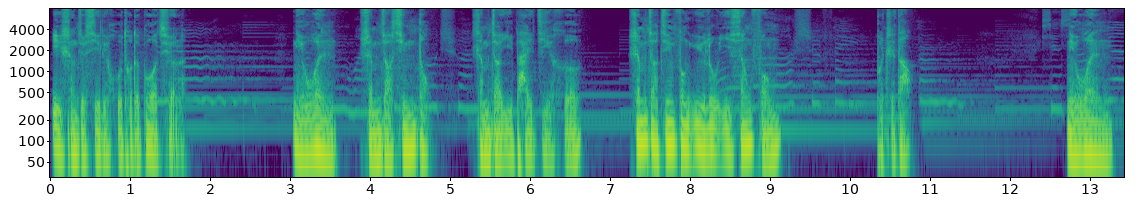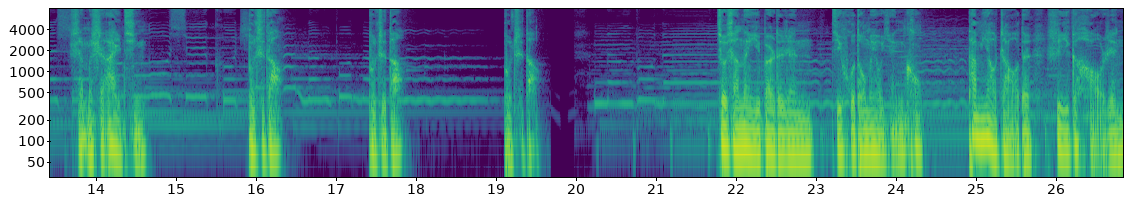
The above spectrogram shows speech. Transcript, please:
一生就稀里糊涂的过去了。你问什么叫心动？什么叫一拍即合？什么叫金风玉露一相逢？不知道。你问什么是爱情？不知道，不知道，不知道。就像那一辈的人几乎都没有颜控，他们要找的是一个好人，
